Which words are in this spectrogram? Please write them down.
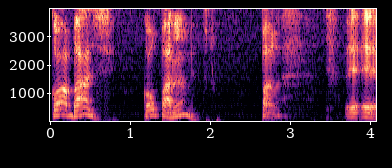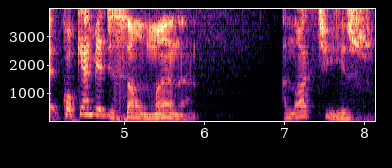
Qual a base? Qual o parâmetro? É, é, qualquer medição humana, anote isso.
